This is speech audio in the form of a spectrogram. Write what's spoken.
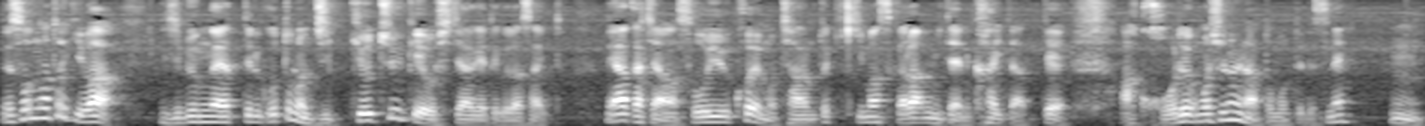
でそんな時は自分がやってることの実況中継をしてあげてくださいと。で赤ちゃんはそういう声もちゃんと聞きますからみたいに書いてあってあこれ面白いなと思ってですね、うん。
